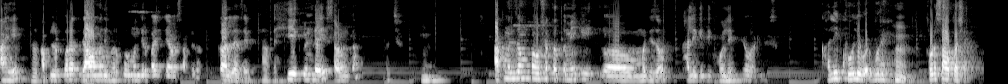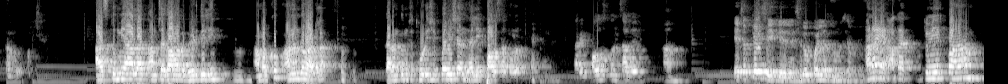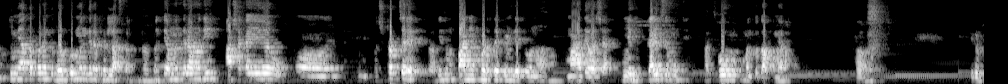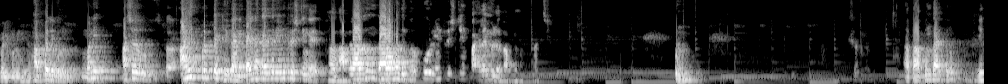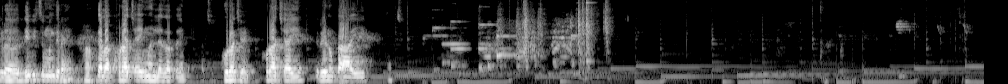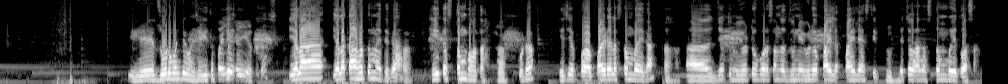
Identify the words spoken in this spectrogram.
आहे. आपल्याला परत गावामध्ये भरपूर मंदिर पाहिजे त्यावेळेस आपल्याला कळलं जाईल हा. ही एक पिंड आहे साळुंका. अच्छा. आतमध्ये जाऊन पाहू शकता तुम्ही की अं, मध्ये जाऊन खाली किती खोल आहे. हे वाटलं. खाली खोले भरपूर आहे. थोडं सावकाश आहे. आज तुम्ही आलात आमच्या गावाला भेट दिली. आम्हाला खूप आनंद वाटला. कारण तुमची थोडीशी परेशान झाली पावसामुळं. कारण पाऊस पण चालू आहे. हा. याच्यात काहीच हे केलेलं नाही. सगळं पहिलं जुनच आहे आपलं. हा, नाही आता तुम्ही एक पहा तुम्ही आतापर्यंत भरपूर मंदिरं फिरला असतात. पण त्या मंदिरामध्ये अशा काही स्ट्रक्चर आहेत. हा. तिथून पाणी पडतंय पिंडीतून महादेवाच्या. हे गाईचं मुख आहे. गोमुख म्हणतो आपण याला हा. तिकडे पलीकडून. हा पलीकडून. पण अशा आहेत प्रत्येक ठिकाणी. काही ना काहीतरी इंटरेस्टिंग आहेत. आपल्याला अजून गावामध्ये भरपूर इंटरेस्टिंग पाहायला मिळेल आपल्याला. अच्छा. आता आपण काय करू? इकडं देवीचं मंदिर आहे. त्याला खुराची आई म्हणलं जाते अच्छा. खुराची आहे खुराची आई रेणुका आई हे जोड मंदिर म्हणजे इथं पहिले काही येतं याला याला काय होतं माहितीये का हा. हे इथं स्तंभ होता हा. कुठं हे जे पडद्याला स्तंभ आहे का जे तुम्ही युट्यूब वर समजा जुने व्हिडिओ पाहिले पाहिले असतील. त्याच्यावर असा स्तंभ येतो असा.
